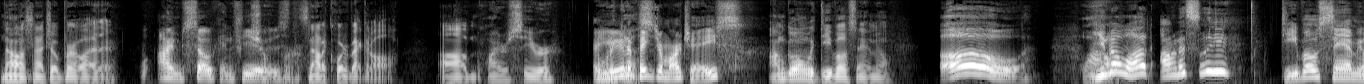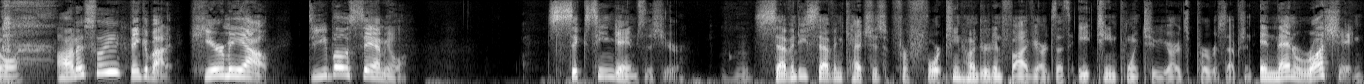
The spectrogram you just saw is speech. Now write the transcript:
no, it's not Joe Burrow either. I'm so confused. It's not a quarterback at all. Um, wide receiver. Are you wanna gonna guess. pick Ja'Marr Chase? I'm going with Deebo Samuel. Oh, Wow. you know what? Honestly, Deebo Samuel. honestly, think about it. Hear me out. Deebo Samuel. 16 games this year. Mhm. 77 catches for 1,405 yards. That's 18.2 yards per reception. And then rushing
